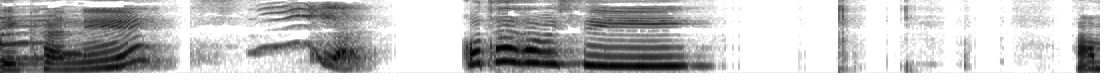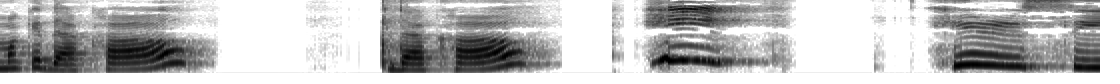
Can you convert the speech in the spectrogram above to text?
এখানে। কোথায় হবে সি আমাকে দেখাও। দেখাও He! হিয়ার ইজ সি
